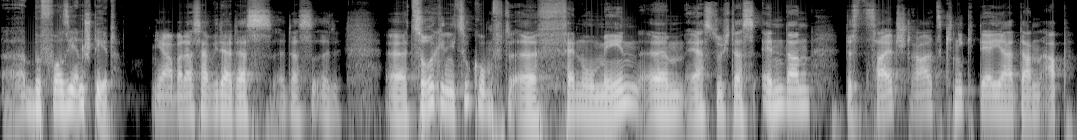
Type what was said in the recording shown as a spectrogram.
äh, bevor sie entsteht. Ja, aber das ist ja wieder das, das äh, äh, Zurück in die Zukunft äh, Phänomen. Ähm, erst durch das Ändern des Zeitstrahls knickt der ja dann ab.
